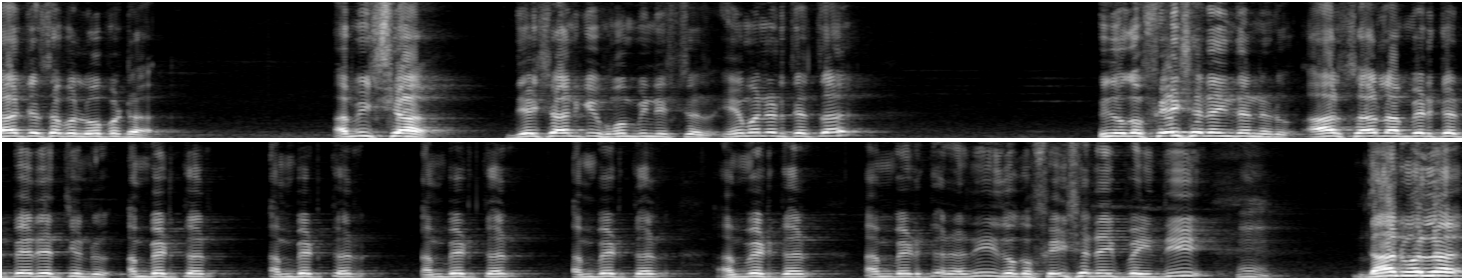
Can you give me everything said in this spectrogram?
రాజ్యసభ లోపల అమిత్ షా దేశానికి హోమ్ మినిస్టర్ ఏమన్నాడు తెలుసా? ఇది ఒక ఫేషన్ అయిందన్నాడు ఆరు సార్లు అంబేద్కర్ పేరు ఎత్తిండు. అంబేద్కర్ అంబేద్కర్ అంబేద్కర్ అంబేద్కర్ అంబేద్కర్ అంబేద్కర్ అని ఇది ఒక ఫేషన్ అయిపోయింది. దానివల్ల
